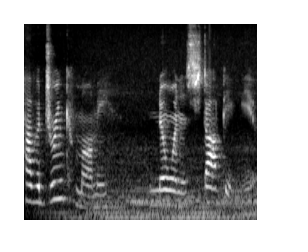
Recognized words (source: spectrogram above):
Have a drink, Mommy. No one is stopping you.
